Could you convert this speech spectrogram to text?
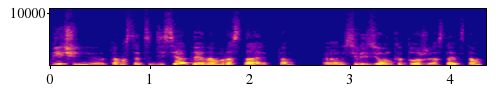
печень, там остается десятая, она вырастает. Там а, селезенка тоже, остается там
